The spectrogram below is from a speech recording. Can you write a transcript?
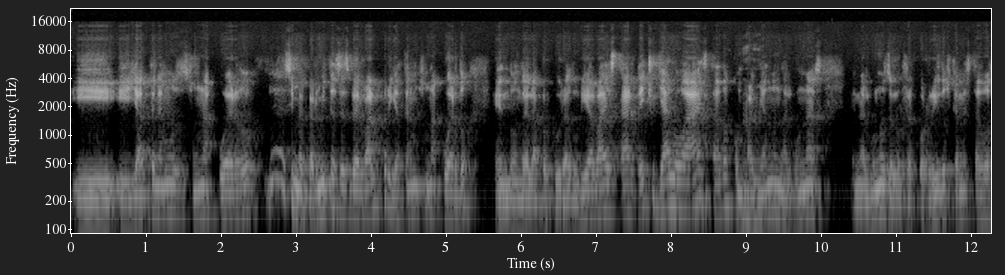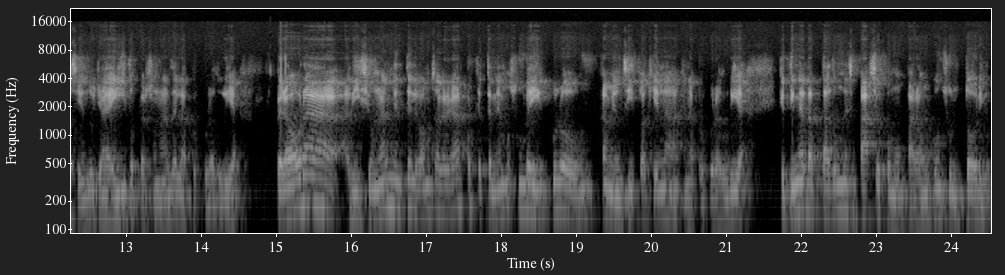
y, ya tenemos un acuerdo, eh, si me permites es verbal, pero ya tenemos un acuerdo en donde la Procuraduría va a estar, de hecho ya lo ha estado acompañando en algunas en algunos de los recorridos que han estado haciendo, ya he ido personal de la Procuraduría, pero ahora adicionalmente le vamos a agregar porque tenemos un vehículo, un camioncito aquí en la, en la Procuraduría que tiene adaptado un espacio como para un consultorio.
